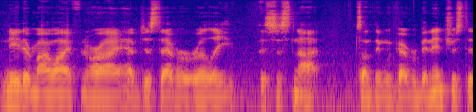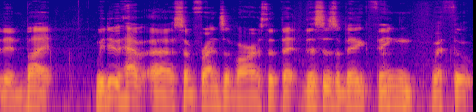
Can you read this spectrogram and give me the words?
neither my wife nor I have just ever really. This is not something we've ever been interested in, but we do have uh, some friends of ours that, that this is a big thing with the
